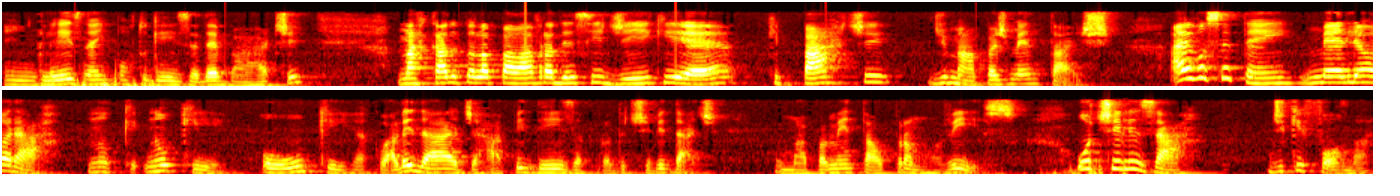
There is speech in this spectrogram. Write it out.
em inglês, né? em português é debate, marcado pela palavra decidir, que é que parte de mapas mentais. Aí você tem melhorar no que, no que ou o que? A qualidade, a rapidez, a produtividade. O mapa mental promove isso. Utilizar, de que forma?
